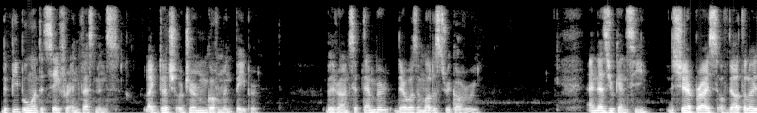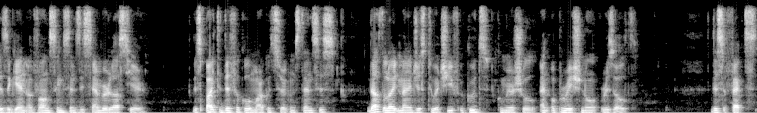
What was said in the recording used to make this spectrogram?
the people wanted safer investments, like Dutch or German government paper but around September there was a modest recovery. And as you can see, the share price of Delta Lloyd is again advancing since December last year. Despite the difficult market circumstances, Delta Lloyd manages to achieve a good commercial and operational result. This affects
